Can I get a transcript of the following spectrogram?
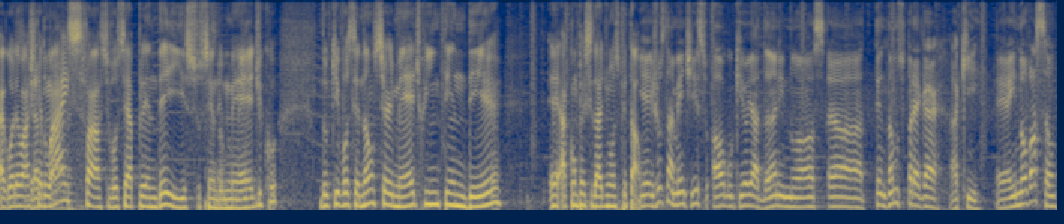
Agora, eu acho que é mais fácil você aprender isso sendo, sendo médico, médico do que você não ser médico e entender é, a complexidade de um hospital. E é justamente isso, algo que eu e a Dani, nós uh, tentamos pregar aqui, é a inovação.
